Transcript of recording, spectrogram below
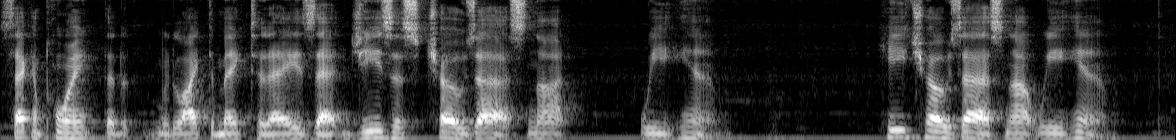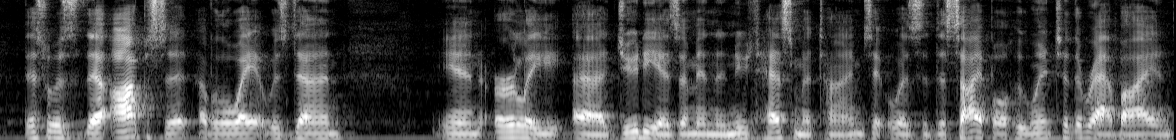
Second point that we'd like to make today is that Jesus chose us, not we him. He chose us, not we him. This was the opposite of the way it was done in early uh, Judaism in the New Testament times. It was the disciple who went to the rabbi and,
